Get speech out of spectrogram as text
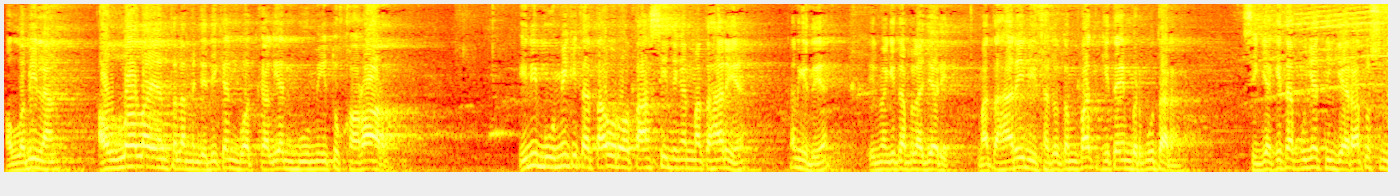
Allah bilang, Allah lah yang telah menjadikan buat kalian bumi itu karar. Ini bumi kita tahu rotasi dengan matahari ya. Kan gitu ya. Ilmu kita pelajari. Matahari di satu tempat kita yang berputar. Sehingga kita punya 365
